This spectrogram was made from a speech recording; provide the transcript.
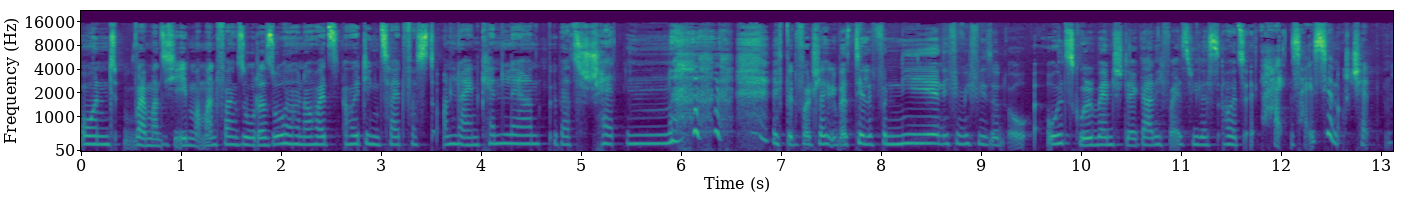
Und weil man sich eben am Anfang so oder so in der heutigen Zeit fast online kennenlernt, übers Chatten. ich bin voll schlecht übers Telefonieren. Ich fühle mich wie so ein Oldschool-Mensch, der gar nicht weiß, wie das heute. Es heißt ja noch Chatten.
